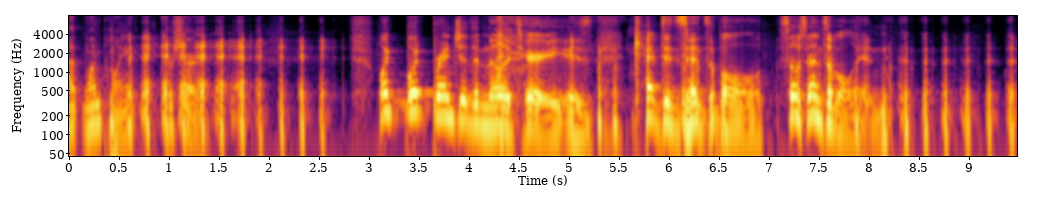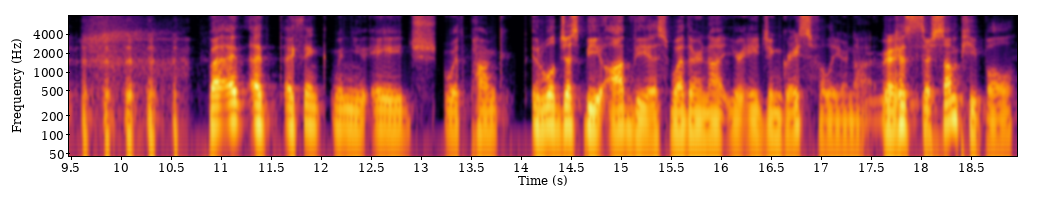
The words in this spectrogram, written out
at one point, for sure. what what branch of the military is Captain Sensible so sensible in? but I, I I think when you age with punk, it will just be obvious whether or not you're aging gracefully or not. Because right. there's some people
